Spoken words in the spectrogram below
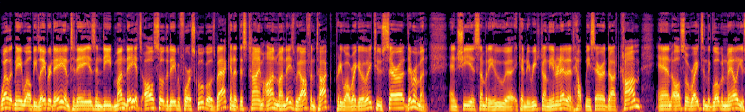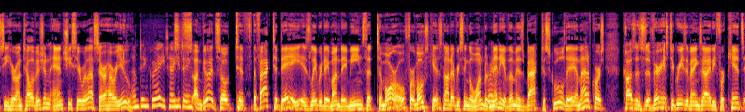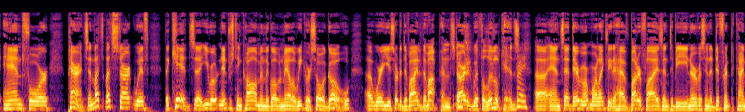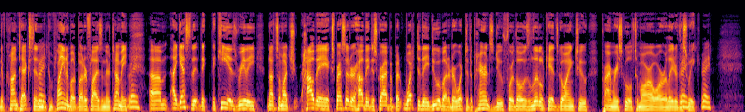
Well, it may well be Labor Day, and today is indeed Monday. It's also the day before school goes back, and at this time on Mondays, we often talk pretty well regularly to Sarah Dimerman. And she is somebody who uh, can be reached on the internet at helpmesarah.com and also writes in the Globe and Mail. You see her on television, and she's here with us. Sarah, how are you? I'm doing great. How are you doing? So, I'm good. So, to, the fact today is Labor Day Monday means that tomorrow, for most kids, not every single one, but right. many of them, is back to school day. And that, of course, causes various degrees of anxiety for kids and for parents. And let's let's start with the kids. Uh, you wrote an interesting column in the Globe and Mail a week or so ago, uh, where you sort of divided them up and started with the little kids right. uh, and said they're more, likely to have butterflies and to be nervous in a different kind of context and right. complain about butterflies in their tummy. Right. Um, I guess the, the the key is really not so much how they express it or how they describe it, but what do they do about it or what do the parents do for those little kids going to primary school tomorrow or later this week? Right.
